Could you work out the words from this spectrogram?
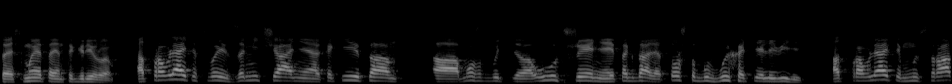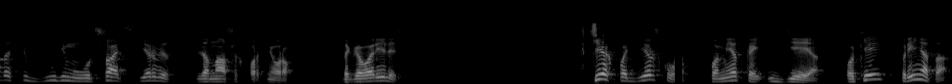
То есть мы это интегрируем. Отправляйте свои замечания, какие-то, а, может быть, а, улучшения и так далее. То, что бы вы хотели видеть отправляйте, мы с радостью будем улучшать сервис для наших партнеров. Договорились? В техподдержку с пометкой «Идея». Окей? Принято?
